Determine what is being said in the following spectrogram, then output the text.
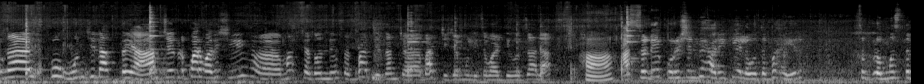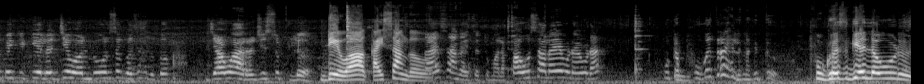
उन्हाळ्यात खूप उंची लागतं या आमच्या इकडे परवा दिवशी अं, मागच्या दोन दिवसात भाचीच आमच्या भाचीच्या मुलीचा वाढदिवस झाला. हा. असं डेकोरेशन बिहारी केलं होतं बाहेर. सगळं मस्तपैकी केलं जेवण बिवण सगळं झालं होतं. ज्या वारं जे सुटलं. देवा काय सांगावं? काय सांगायचं तुम्हाला? पाऊस आला एवढा एवढा. कुठं फुगत राहिलं नाही तो फुगच गेलं उडून.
